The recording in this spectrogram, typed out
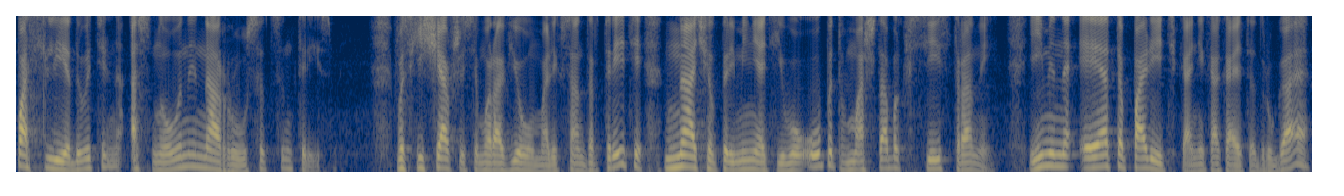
последовательно основанной на русоцентризме. Восхищавшийся Муравьевым Александр III начал применять его опыт в масштабах всей страны. Именно эта политика, а не какая-то другая,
